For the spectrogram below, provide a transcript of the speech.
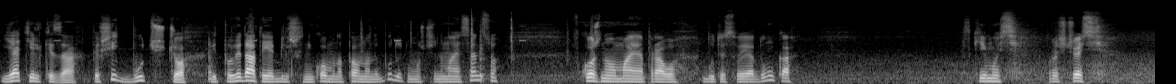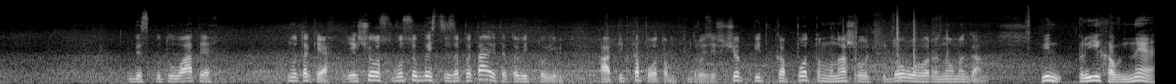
Я тільки за. Пишіть будь-що. Відповідати я більше нікому, напевно, не буду, тому що немає сенсу. В кожного має право бути своя думка. З кимось про щось дискутувати. Ну таке. Якщо в особисті запитаєте, то відповім. А, під капотом, друзі. Що під капотом у нашого чудового Renault Megane? Він приїхав не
